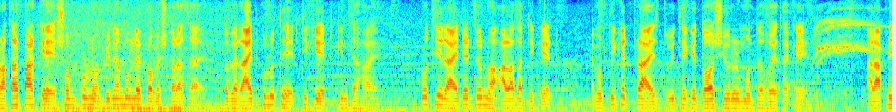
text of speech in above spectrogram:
প্রাতার পার্কে সম্পূর্ণ বিনামূল্যে প্রবেশ করা যায়, তবে রাইডগুলোতে টিকিট কিনতে হয়। প্রতি রাইডের জন্য আলাদা টিকিট, এবং টিকিট প্রাইস দুই থেকে দশ ইউরোর মধ্যে হয়ে থাকে। আর আপনি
